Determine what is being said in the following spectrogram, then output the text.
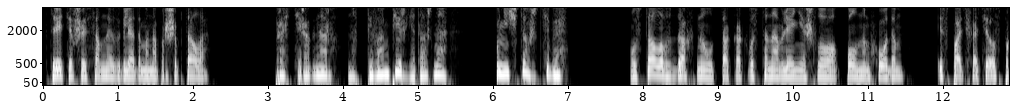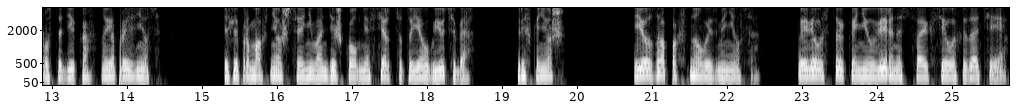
Встретившись со мной взглядом, она прошептала. «Прости, Рагнар, но ты вампир, я должна уничтожить тебя». Устало вздохнул, так как восстановление шло полным ходом, и спать хотелось просто дико, но я произнес. Если промахнешься и не вонзишь кол мне в сердце, то я убью тебя. Рискнешь?» Ее запах снова изменился. Появилась стойкая неуверенность в своих силах и затее.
